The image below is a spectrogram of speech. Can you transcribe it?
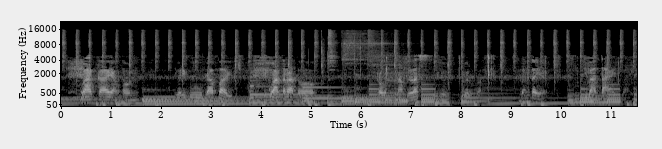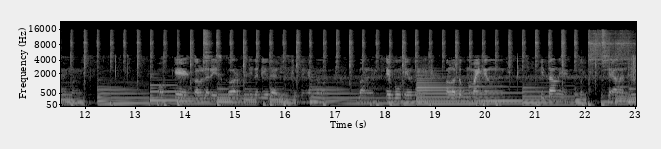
Barca yang tahun 2000 berapa gitu. Di quarter atau round 16 gitu. Juga lupa. bantai ya Dibantai. Emang. Oke, kalau dari skor sih tadi udah disebutin kan sama Bang eh Bung Hilmi. Kalau untuk pemain yang vital nih Hilmi?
